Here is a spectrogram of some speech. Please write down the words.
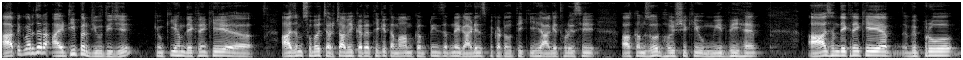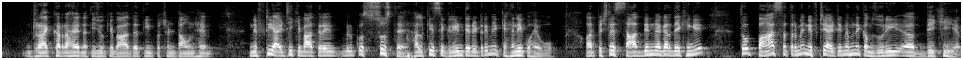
आप एक बार जरा आईटी पर व्यू दीजिए, क्योंकि हम देख रहे हैं कि आज हम सुबह चर्चा भी कर रहे थे कि तमाम कंपनीज़ अपने गाइडेंस में कटौती की है, आगे थोड़ी सी कमज़ोर भविष्य की उम्मीद भी है। आज हम देख रहे हैं कि विप्रो ड्रैग कर रहा है, नतीजों के बाद तीन परसेंट डाउन है। निफ्टी आईटी की बात करें, बिल्कुल सुस्त है, हल्की सी ग्रीन टेरिटरी में कहने को है वो। और पिछले सात दिन में अगर देखेंगे तो पाँच सत्र में निफ्टी आईटी में हमने कमज़ोरी देखी है।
